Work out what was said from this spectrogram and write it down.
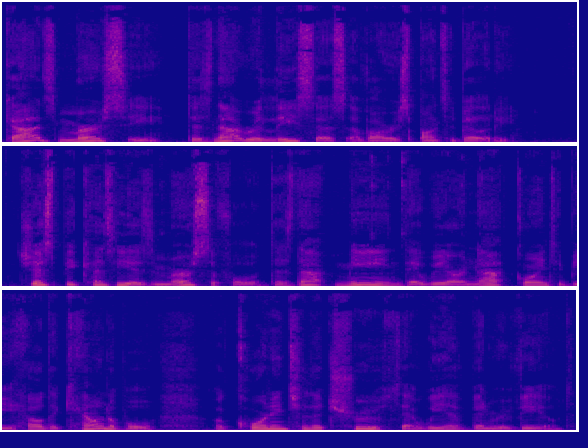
God's mercy does not release us of our responsibility. Just because He is merciful does not mean that we are not going to be held accountable according to the truth that we have been revealed.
